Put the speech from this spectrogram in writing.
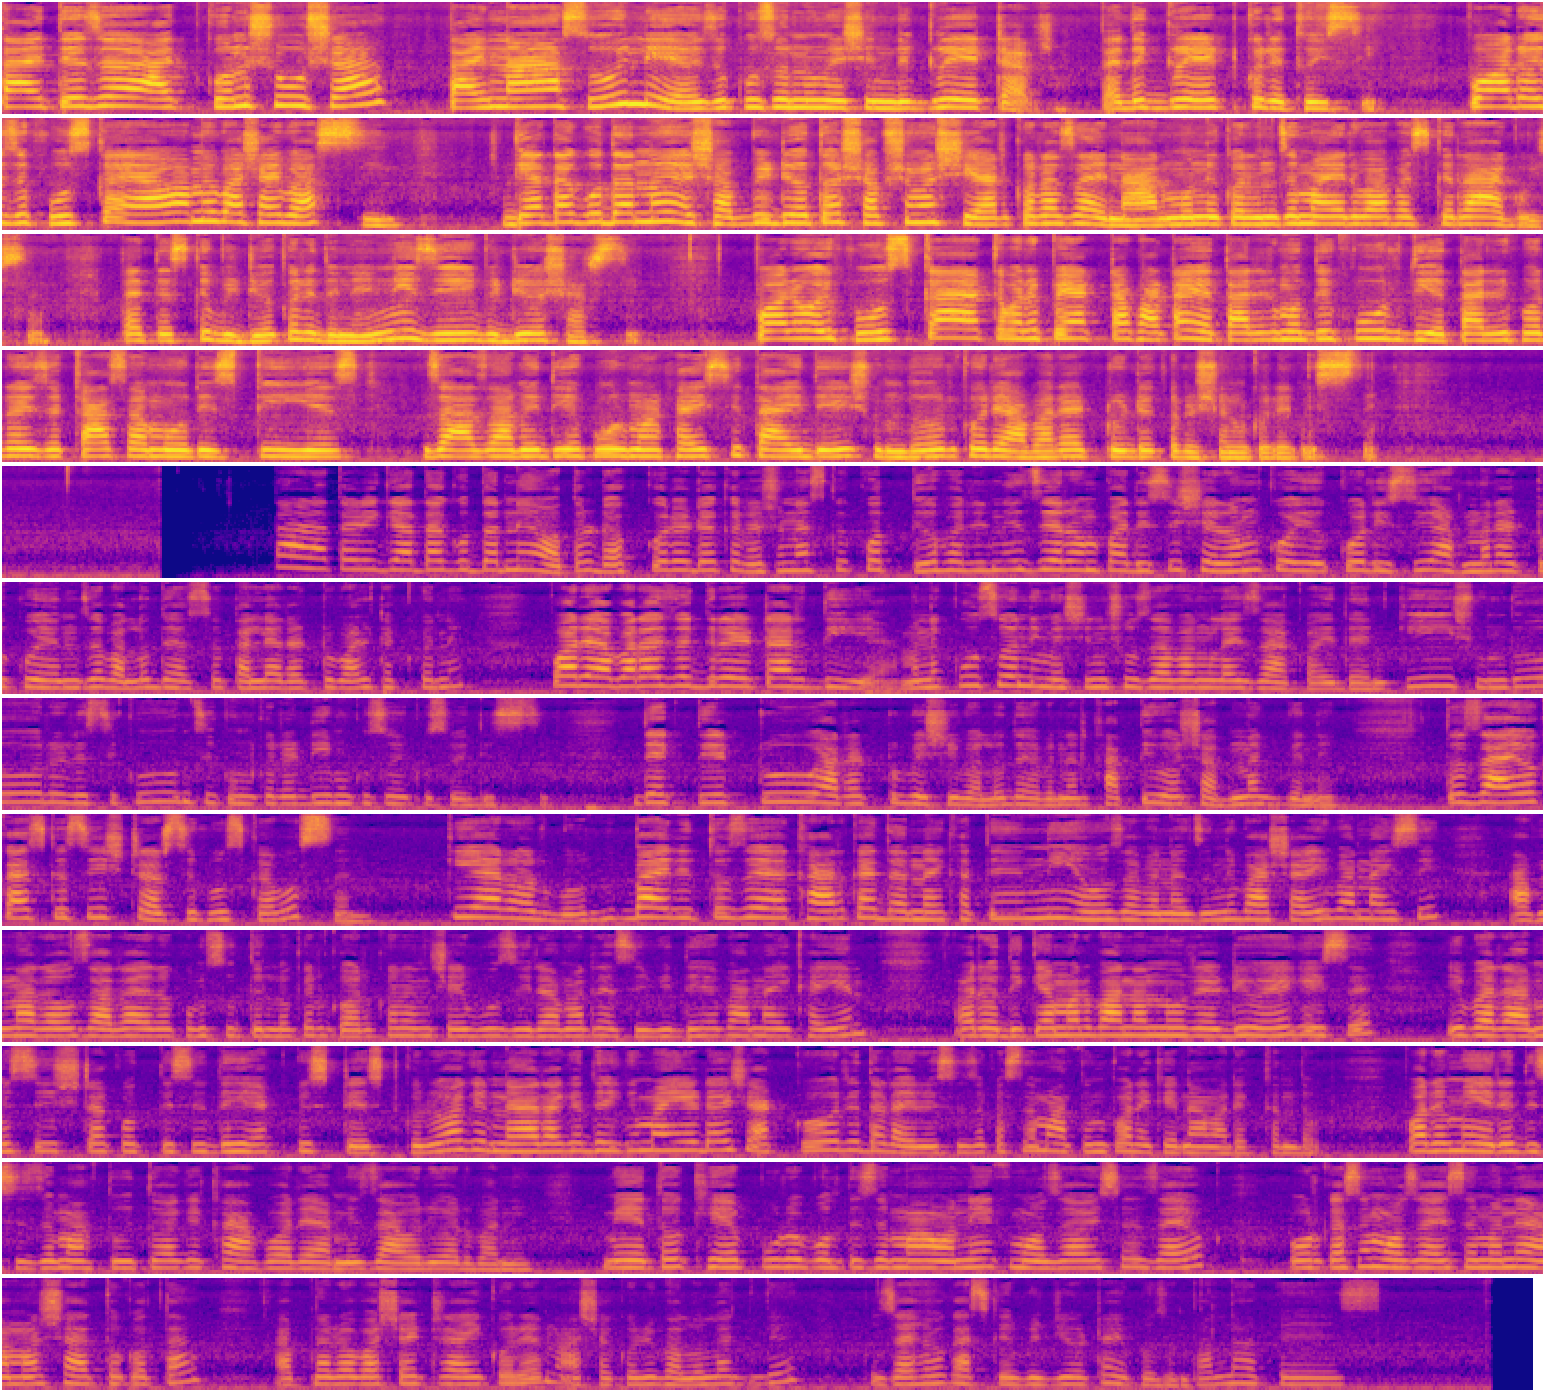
তাইতে যে কোন সুসা তাই না শুইলে ওই যে কুচনো মেশিন দিয়ে গ্রেটার তাই দিয়ে গ্রেট করে থুইছি। পরে ওই যে ফুচকায়াও আমি বাসায় বাসছি। গেদা গোদা নয়, সব ভিডিও তো সবসময় শেয়ার করা যায় না। আর মনে করেন যে মায়ের বাপ আজকে রাগ হইছে। তাই আজকে ভিডিও করে দিন নিজেই ভিডিও সারছি। পরে ওই ফুচকা একেবারে পেটটা ফাটায় তারের মধ্যে পুর দিয়ে তার পরে ওই যে কাঁচা মরিচ পিঁয়াজ, যা যা আমি দিয়ে পুর মাখাইছি, তাই দিয়ে সুন্দর করে আবার একটু ডেকোরেশন করে নিচ্ছি। তাড়াতাড়ি গাদা গুদা নিয়ে অত ডক করে ডেকোরেশন আজকে করতেও পারিনি। যেরম পারিছি সেরম করিছি। আপনারা একটু কোয়েন যে ভালো দেখছে তাহলে আর একটু ভালো ঠেকবে না। পরে আবার এই যে গ্রেটার দিয়ে মানে কুচনি মেশিন সুজা বাংলায় যা কয় দেন। কি সুন্দর চিকুন চিকুন করে ডিম কুচই কুচই দিচ্ছি। দেখতে একটু আর একটু বেশি ভালো দেবেন আর খাতিও স্বাদ লাগবে না। তো যাই হোক, আজকে সিস্টার সে ফুচকা বসছেন কি আর অরব বাইরে তো যে খার কায়দা নাই, খাতে নিয়েও যাবে না। জন্য বাসায় বানাইছি, আপনারাও যারা এরকম সুতের লোকের ঘর করেন, সেই বুঝিরা আমার রেসিপি দিয়ে বানাই খাইয়েন। আর ওদিকে আমার বানানো রেডি হয়ে গেছে। এবার আমি চেষ্টা করতেছি দেখি এক পিস টেস্ট করি। আগে নেওয়ার আগে দেখি মা এটা এসে এক করে দাঁড়াই রয়েছে। যে কাছে মা তুমি পরে খেয়ে না আমার একখান দাও। পরে মেয়েরে দিছি যে, মা, তুই তো আগে খা, পরে আমি যাওয়ারি ওর বানি। মেয়ে তো খেয়ে পুরো বলতেছে, মা, অনেক মজা হয়েছে। যাই হোক ওর কাছে মজা হয়েছে মানে আমার সার্থকতা আপনারা বাসায় ট্রাই করেন, আশা করি ভালো লাগবে। তো যাই হোক, আজকের ভিডিওটা এই পর্যন্ত। আল্লাহ হাফেজ।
